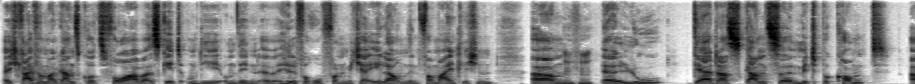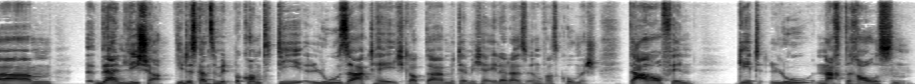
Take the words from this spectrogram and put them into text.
Ich greife mal ganz kurz vor, aber es geht um die um den äh, Hilferuf von Michaela, um den vermeintlichen ähm, äh, Lou, der das Ganze mitbekommt. Ähm, äh, Nein, Lisha, die das Ganze mitbekommt, die Lou sagt, hey, ich glaube, da mit der Michaela, da ist irgendwas komisch. Daraufhin geht Lou nach draußen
